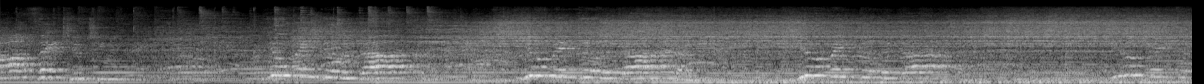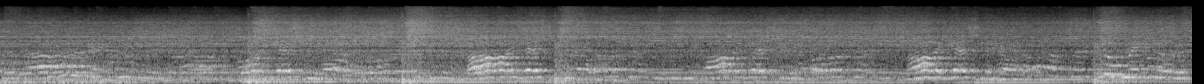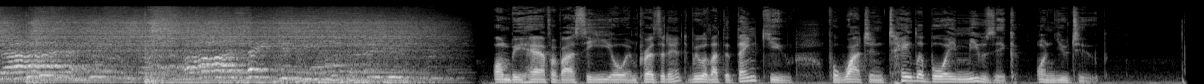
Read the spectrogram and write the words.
Oh, thank you, Jesus. You've been good, God. You've been good, God. You've been good, God. You've been good, God. Oh, yes, you have. On behalf of our CEO and president, we would like to thank you for watching Taylorboi Muzic on YouTube.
